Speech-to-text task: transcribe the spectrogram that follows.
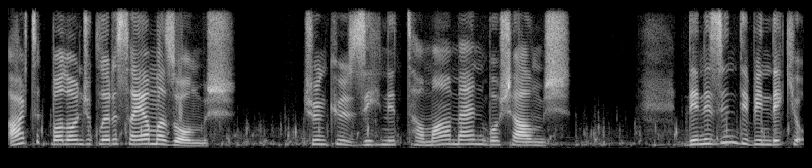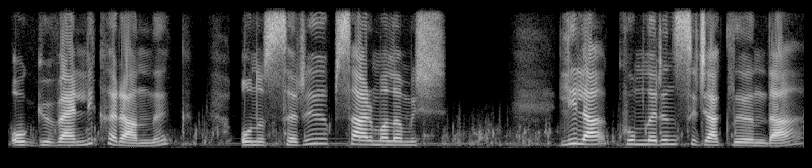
Artık baloncukları sayamaz olmuş. Çünkü zihni tamamen boşalmış. Denizin dibindeki o güvenli karanlık onu sarıp sarmalamış. Lila kumların sıcaklığında,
